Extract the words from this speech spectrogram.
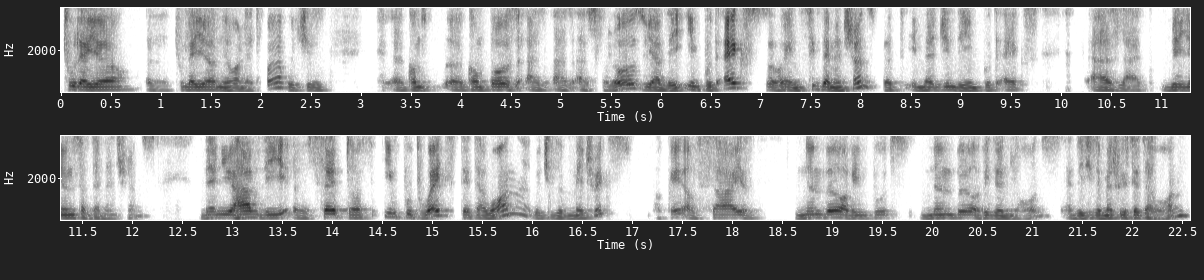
two-layer uh, two-layer neural network, which is uh, uh, composed as, as, as follows. You have the input x, so in six dimensions, but imagine the input x as like billions of dimensions. Then you have the uh, set of input weights, theta one, which is a matrix, okay, of size, number of inputs, number of hidden neurons, and this is a matrix theta one.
